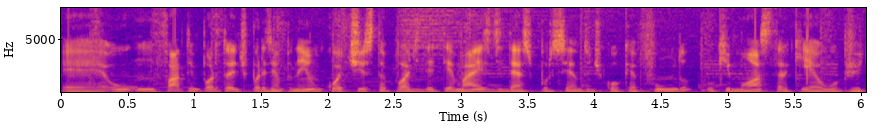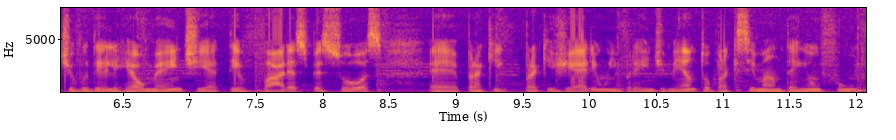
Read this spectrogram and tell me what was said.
É, um fato importante, por exemplo, nenhum cotista pode deter mais de 10% de qualquer fundo, o que mostra que é o objetivo dele realmente é ter várias pessoas é, para que, que gerem um empreendimento, para que se mantenha um fundo.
